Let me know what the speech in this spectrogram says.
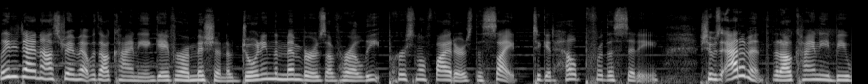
Lady Dinostre met with Alkine and gave her a mission of joining the members of her elite personal fighters, the Sight, to get help for the city. She was adamant that Alkine be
